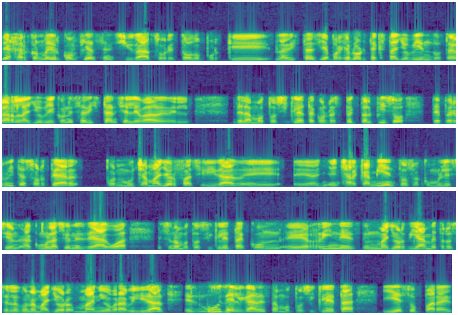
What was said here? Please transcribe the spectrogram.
viajar con mayor confianza en ciudad, sobre todo, porque la distancia, por ejemplo, ahorita que está lloviendo, te agarra la lluvia y con esa distancia elevada del, de la motocicleta con respecto al piso, te permite sortear con mucha mayor facilidad eh, eh, encharcamientos o acumulación, acumulaciones de agua. Es una motocicleta con eh, rines de un mayor diámetro, se le da una mayor maniobrabilidad. Es muy delgada esta motocicleta y eso para,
